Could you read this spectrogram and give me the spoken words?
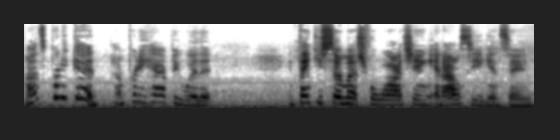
mine's pretty good. I'm pretty happy with it. And thank you so much for watching, and I will see you again soon.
